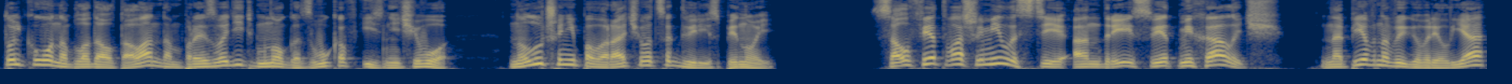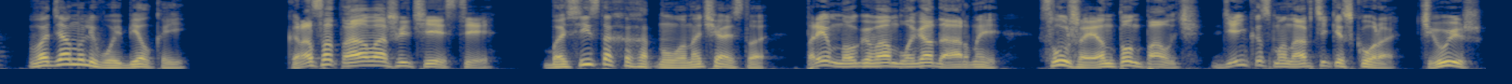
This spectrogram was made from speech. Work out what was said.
Только он обладал талантом производить много звуков из ничего, но лучше не поворачиваться к двери спиной. «Салфет вашей милости, Андрей Свет Михайлович!» Напевно выговорил я, водя нулевой белкой. «Красота вашей чести!» Басиста хохотнуло начальство. «Премного вам благодарны. Слушай, Антон Палыч, день космонавтики скоро. Чуешь?»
